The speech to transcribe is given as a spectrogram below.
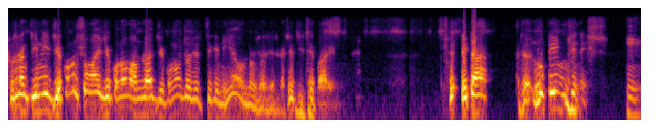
সুতরাং তিনি যে কোনো সময় যে কোনো মামলা যে কোনো জজের থেকে নিয়ে অন্য জজের কাছে দিতে পারেন। এটা রুটিন জিনিস। হুম।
